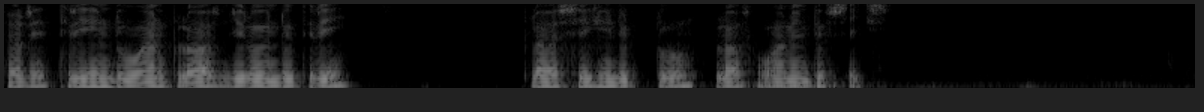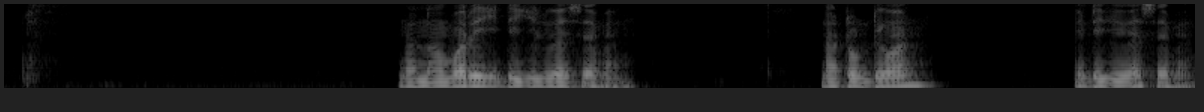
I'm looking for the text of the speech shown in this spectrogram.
sorry 3 into 1 plus 0 into 3 plus 6 into 2 plus 1 into 6 the number is divisible by 7 now 21 is divisible by 7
